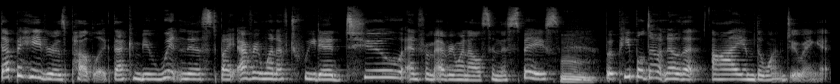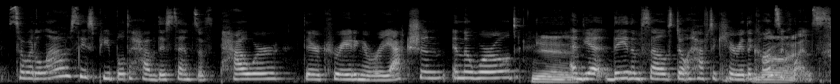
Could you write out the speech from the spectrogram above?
that behavior is public. That can be witnessed by everyone I've tweeted to and from everyone else in this space. Hmm. But people don't know that I am the one doing it. So it allows these people to have this sense of power. They're creating a reaction in the world, Yeah. and yet they themselves don't have to carry the Right. consequence.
